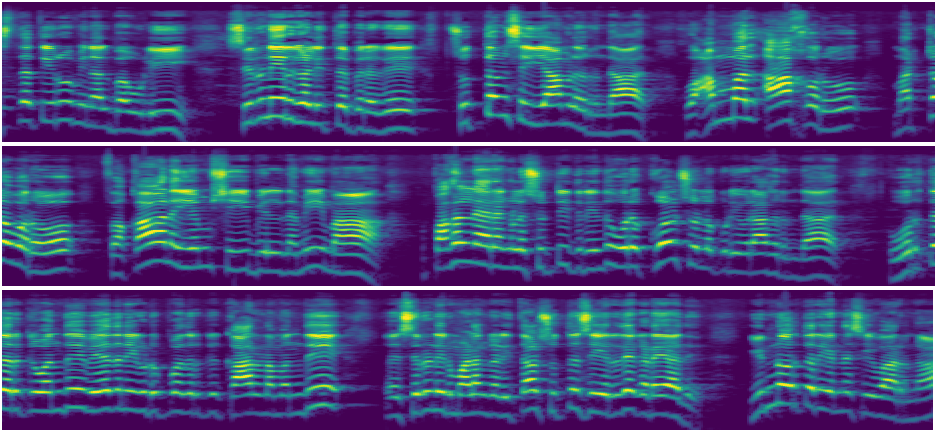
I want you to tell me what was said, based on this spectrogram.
எஸ்தத்திரு மினல் பவுலி சிறுநீர் கழித்த பிறகு சுத்தம் செய்யாமல் இருந்தார். அம்மல் ஆஹரோ மற்றவரோ ஃபகான எம் ஷீபில் நமீமா. பகல் நேரங்களை சுற்றி திரிந்து ஒரு கோல் சொல்லக்கூடியவராக இருந்தார். ஒருத்தருக்கு வந்து வேதனை கொடுப்பதற்கு காரணம் வந்து சிறுநீர் மலம் கழித்தால் சுத்தம் செய்கிறதே கிடையாது. இன்னொருத்தர் என்ன செய்வார்னா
